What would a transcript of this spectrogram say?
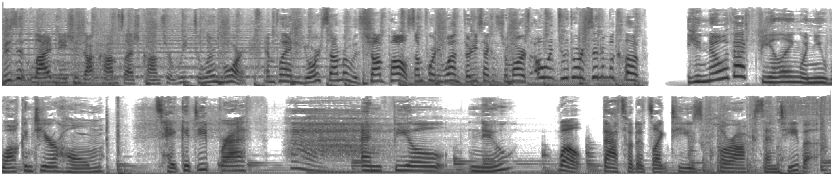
Visit LiveNation.com slash Concert to learn more and plan your summer with Sean Paul, Sum 41, 30 Seconds to Mars, oh, and Two Door Cinema Club. You know that feeling when you walk into your home, take a deep breath, and feel new? Well, that's what it's like to use Clorox Scentiva.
